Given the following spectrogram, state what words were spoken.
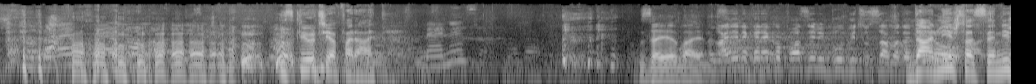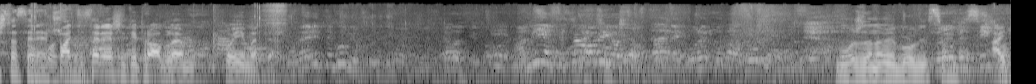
Isključi aparate. Mene? Zajebaj nas. Ajde neka neko pozemi bubicu samo da... Da, ništa se, ništa se ne Pa će se rešiti problem koji imate. Možda nam je bubica. Ajde.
